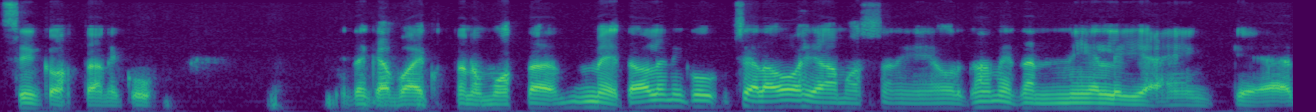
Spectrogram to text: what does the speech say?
siinä kohtaa niin kuin, mitenkään vaikuttanut, mutta meitä oli niin kuin siellä ohjaamossa, niin olikohan meitä neljä henkeä.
